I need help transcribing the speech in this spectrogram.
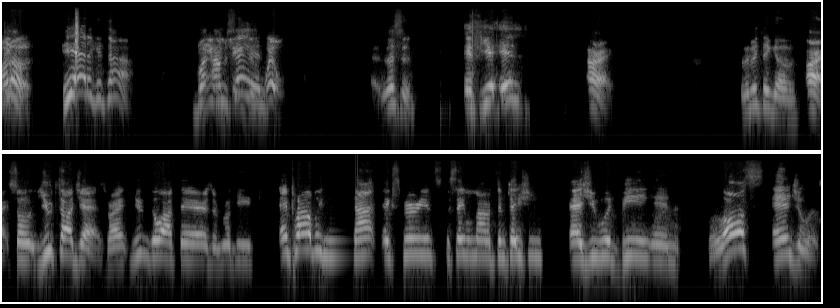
Oh, no. He had a good time. But I'm saying, Wilt. Listen, if you're in, all right. Let me think of, all right. So Utah Jazz, right? You can go out there as a rookie and probably not experience the same amount of temptation as you would being in Los Angeles.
